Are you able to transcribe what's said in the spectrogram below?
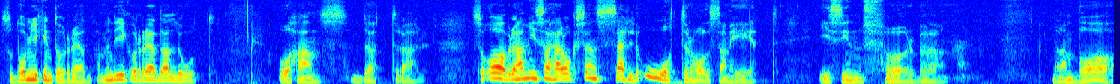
Så de gick inte att rädda. Men det gick att rädda Lot och hans döttrar. Så Abraham visar här också en särskild återhållsamhet i sin förbön. När han bad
